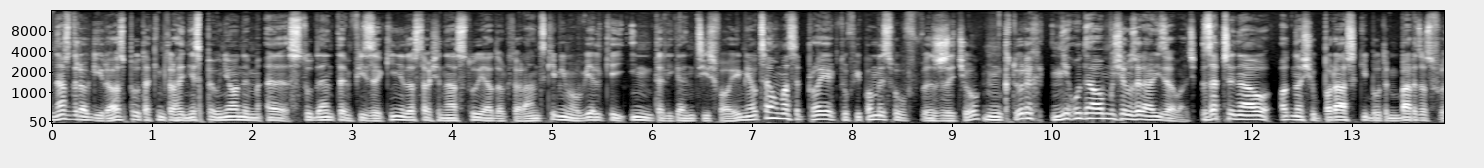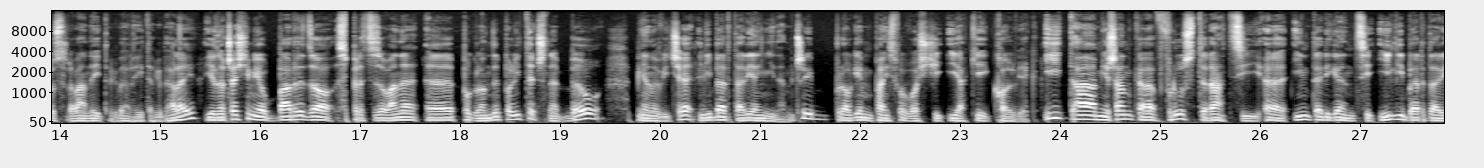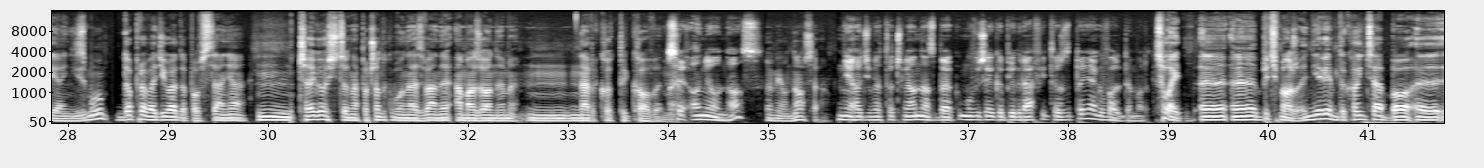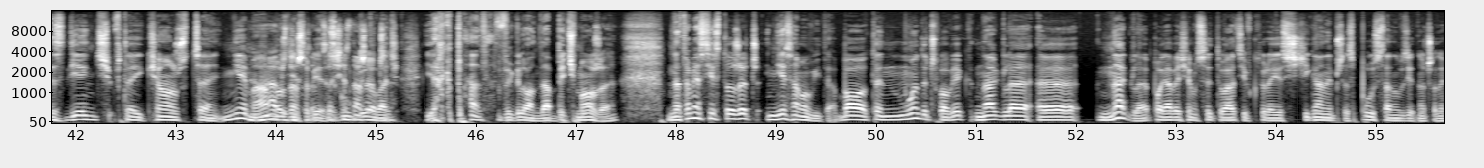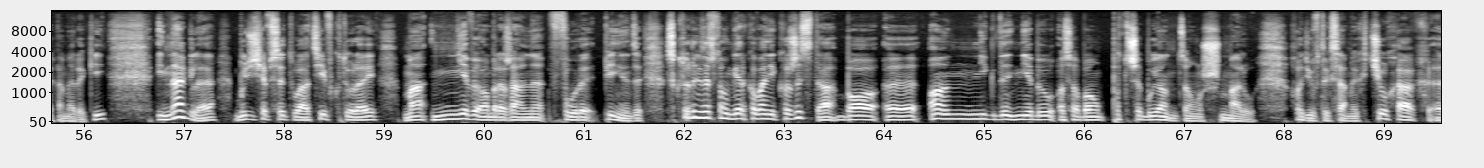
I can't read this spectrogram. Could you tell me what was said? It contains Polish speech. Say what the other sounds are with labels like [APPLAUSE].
nasz drogi Ros był takim trochę niespełnionym studentem fizyki, nie dostał się na studia doktoranckie, mimo wielkiej inteligencji swojej. Miał całą masę projektów i pomysłów w życiu, których nie udało mu się zrealizować. Zaczynał, odnosił porażki, był tym bardzo sfrustrowany i tak dalej, i tak dalej. Jednocześnie miał bardzo sprecyzowane e, poglądy polityczne. Był mianowicie libertarianinem, czyli wrogiem państwowości jakiejkolwiek. I ta mieszanka frustracji, e, inteligencji i libertarianizmu doprowadziła do powstania mm, czegoś, co na początku było nazwane Amazonem mm, narkotykowym. Czy on miał nos? Miał nosa. Nie, chodzi mi o to, czy miał nos, bo jak mówisz o jego biografii, to zupełnie jak Voldemort. Słuchaj, e, e, być może, nie wiem do końca, bo e, zdjęć w tej książce nie ma. Można widzisz, sobie zgooglować, jak pan [LAUGHS] wygląda, być może. Natomiast jest to rzecz niesamowita, bo ten młody człowiek nagle, e, nagle pojawia się w sytuacji, w której jest ścigany przez pół Stanów Zjednoczonych Ameryki i nagle budzi się w sytuacji, w której ma niewyobrażalne fury pieniędzy, z których zresztą umiarkowanie korzysta, bo e, on nigdy nie był osobą potrzebującą szmalu. Chodził w tych samych ciuchach, e,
